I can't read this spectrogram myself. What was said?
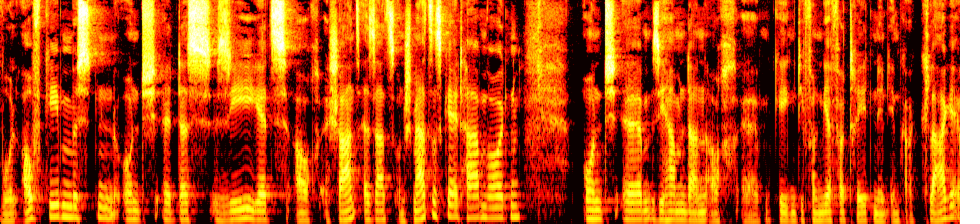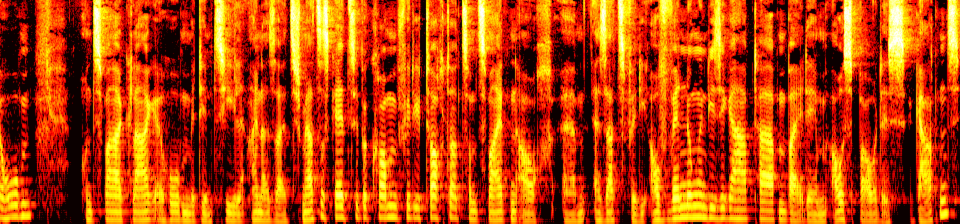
wohl aufgeben müssten und äh, dass sie jetzt auch Schadensersatz und Schmerzensgeld haben wollten. Und ähm, sie haben dann auch äh, gegen die von mir vertretenen Imker Klage erhoben. Und zwar Klage erhoben mit dem Ziel, einerseits Schmerzensgeld zu bekommen für die Tochter, zum Zweiten auch ähm, Ersatz für die Aufwendungen, die sie gehabt haben bei dem Ausbau des Gartens,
